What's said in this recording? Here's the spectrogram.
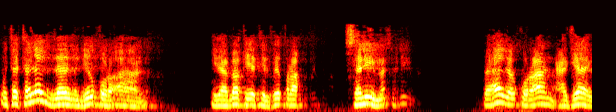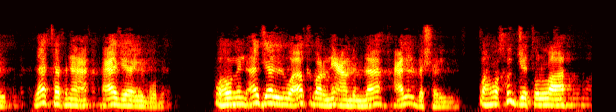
وتتلذذ بالقرآن. إذا بقيت الفطرة سليمة. فهذا القرآن عجائب. لا تفنى عجائبه. وهو من أجل وأكبر نعم الله على البشرية. وهو حجة الله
